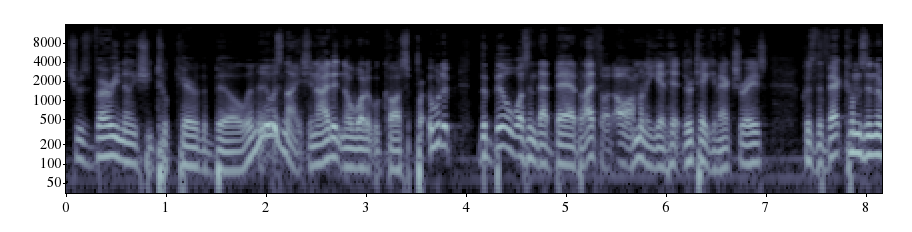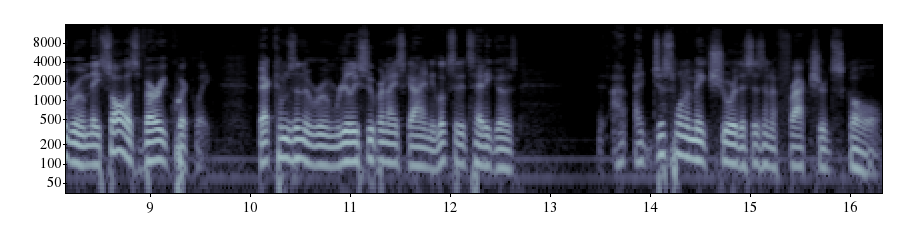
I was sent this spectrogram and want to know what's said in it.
She was very nice. She took care of the bill, and it was nice. You know, I didn't know what it would cost. It would have, the bill wasn't that bad, but I thought, oh, I'm going to get hit. They're taking X-rays because the vet comes in the room. They saw us very quickly. Vet comes in the room, really super nice guy, and he looks at its head. He goes, I, I just want to make sure this isn't a fractured skull.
